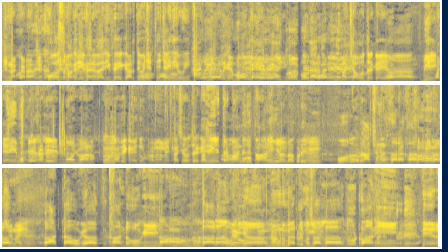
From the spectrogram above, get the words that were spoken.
ਜਿੰਨਾ ਘਰਾਂ 'ਚ ਉਹ ਸਮਗਰੀ ਫਿਰ ਵੈਰੀਫਾਈ ਕਰਦੇ ਹੋ ਜਿੱਥੇ ਚਾਹੀਦੀ ਹੋਈ। ਹਾਂਜੀ ਨਿਕਲ ਗਏ ਮੁੰਡੇ ਗਏ ਹੋਏ ਆ ਜੀ। ਅੱਛਾ ਉਧਰ ਗਏ ਆ। 20 ਠੀਕ ਹੈ। 25 ਮੁੰਡੇ ਸਾਡੇ ਨੌਜਵਾਨ ਉਹਨਾਂ ਦੇ ਗਏ ਦੋ ਟਰਾਲੀਆਂ ਲੈ ਕੇ। ਅੱਛਾ ਉਧਰ ਗਏ। ਅਸੀਂ ਇੱਧਰ ਬੰਨ ਦੇ ਪਾਣੀ ਆ ਉਹਨਾਂ ਕੋਲੇ ਜੀ ਹੋਰ ਰਾਸ਼ਨ ਸਾਰਾ ਖਾਣ ਸਾਰਾ ਪੀਣ ਵਾਲਾ। ਰਾਸ਼ਨ ਆ ਜੀ। ਆਟਾ ਹੋ ਗਿਆ ਖੰਡ ਹੋ ਗਈ ਦਾਲਾਂ ਹੋ ਗਈਆਂ। ਲੂਣ ਮਿਰਚ ਮਸਾਲਾ ਪਾਣੀ ਫਿਰ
